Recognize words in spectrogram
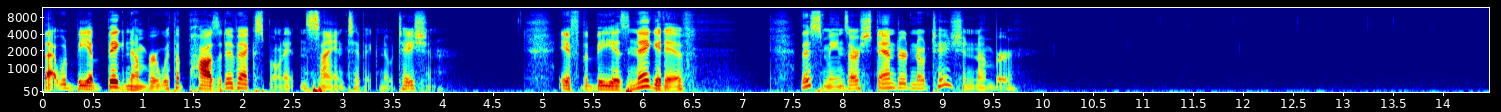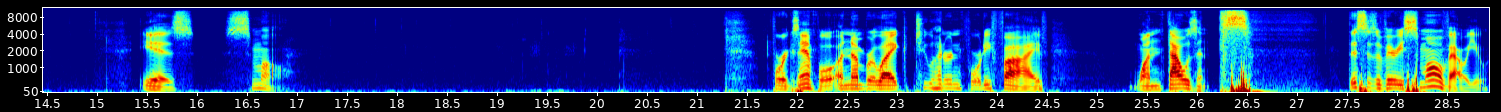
that would be a big number with a positive exponent in scientific notation. If the b is negative, this means our standard notation number is small. For example, a number like 245 one thousandths. This is a very small value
